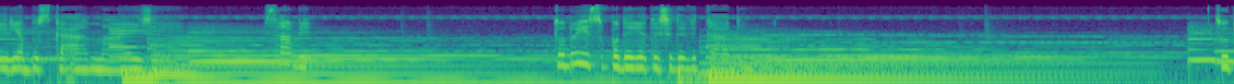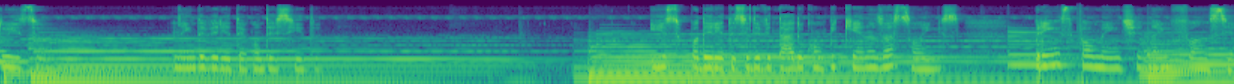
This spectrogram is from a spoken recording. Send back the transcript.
iria buscar mais e sabe tudo isso poderia ter sido evitado Tudo isso nem deveria ter acontecido. Isso poderia ter sido evitado com pequenas ações, principalmente na infância.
